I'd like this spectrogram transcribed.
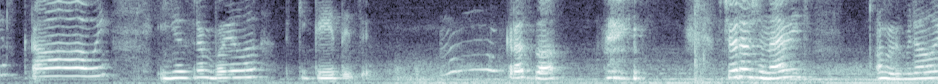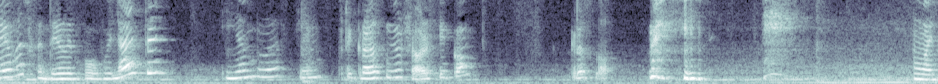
яскравий. І я зробила такі китиці. Краса. Вчора вже навіть вигуляла його, сходили погуляти. І я була з цим прекрасним шарфіком. Краса. От,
